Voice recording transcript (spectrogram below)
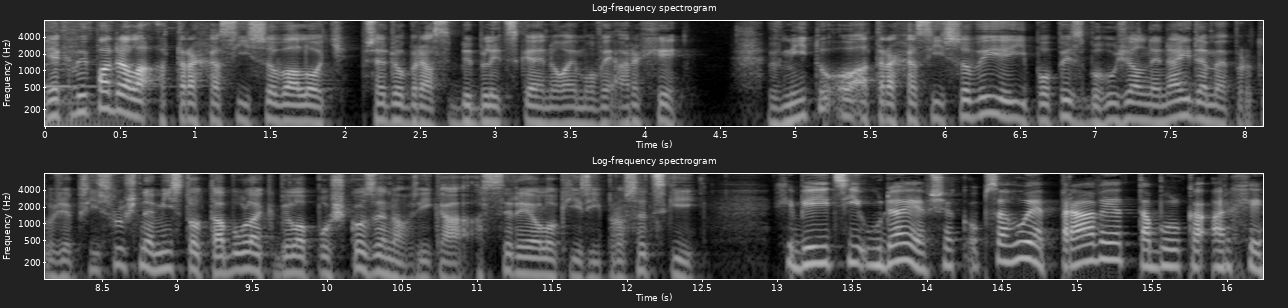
Jak vypadala Atrachasísova loď, předobraz biblické Noémovy archy? V mýtu o Atrachasísovi její popis bohužel nenajdeme, protože příslušné místo tabulek bylo poškozeno, říká asyriolog Jiří Prosecký. Chybějící údaje však obsahuje právě tabulka archy.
